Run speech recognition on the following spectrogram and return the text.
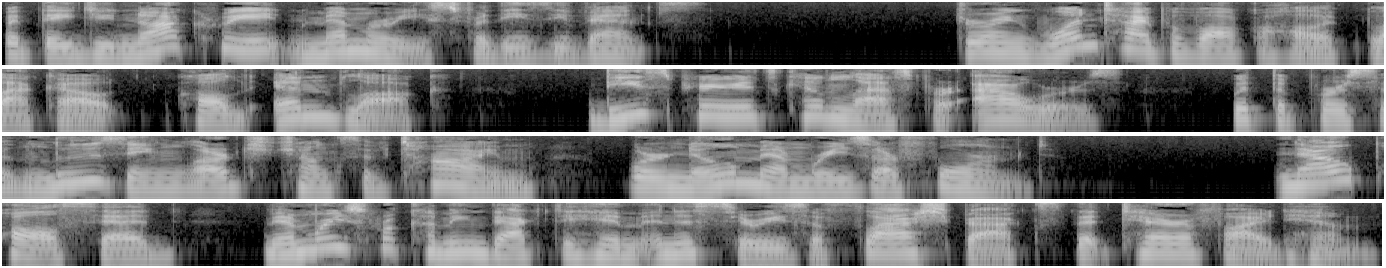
but they do not create memories for these events. During one type of alcoholic blackout, called en bloc, these periods can last for hours, with the person losing large chunks of time where no memories are formed. Now, Paul said, memories were coming back to him in a series of flashbacks that terrified him.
